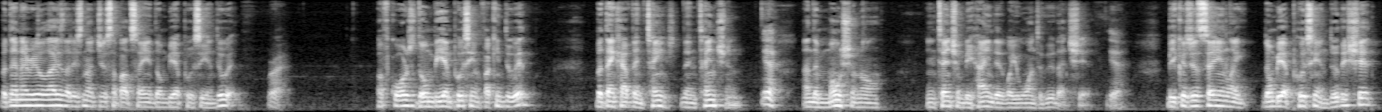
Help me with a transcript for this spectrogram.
But then I realized that it's not just about saying don't be a pussy and do it Right. of course, don't be a pussy and fucking do it, but then have the intention, the intention Yeah. and the emotional intention behind it why you want to do that shit. Yeah. Because just saying like, don't be a pussy and do this shit,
